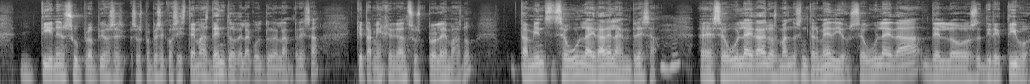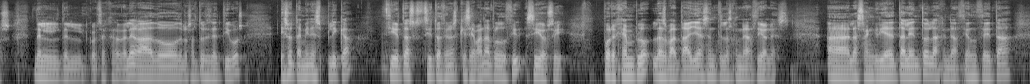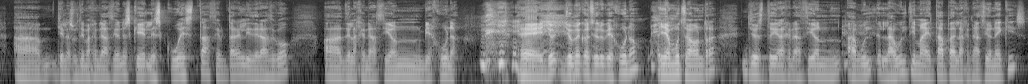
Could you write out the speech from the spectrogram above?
tienen su propios, sus propios ecosistemas dentro de la cultura de la empresa que también generan sus problemas, ¿no? También según la edad de la empresa, uh -huh. eh, según la edad de los mandos intermedios, según la edad de los directivos, del, del consejero delegado, de los altos directivos, eso también explica ciertas situaciones que se van a producir sí o sí. Por ejemplo, las batallas entre las generaciones, uh, la sangría de talento en la generación Z uh, y en las últimas generaciones que les cuesta aceptar el liderazgo uh, de la generación viejuna. Eh, yo, yo, me considero viejuno, hay mucha honra. Yo estoy en la generación, la última etapa de la generación X.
